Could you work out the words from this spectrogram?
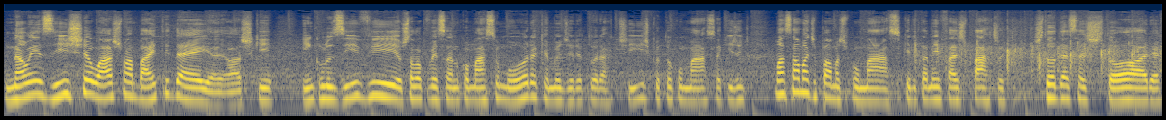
Não existe, eu acho, uma baita ideia. Eu acho que, inclusive, eu estava conversando com o Márcio Moura, que é meu diretor artístico. Eu estou com o Márcio aqui, gente. Uma salva de palmas para o Márcio, que ele também faz parte de toda essa história.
